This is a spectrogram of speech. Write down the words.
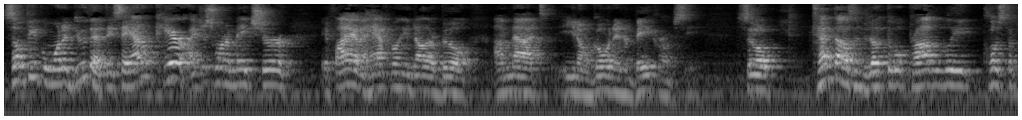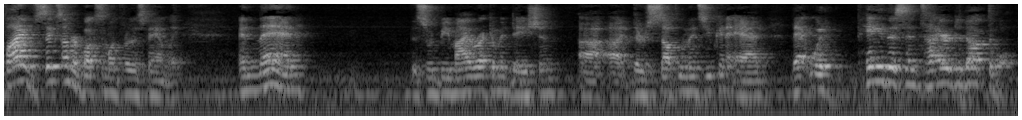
Some people want to do that. They say, I don't care. I just want to make sure if I have a half million dollar bill, I'm not, you know, going into bankruptcy. So 10,000 deductible, probably close to five, 600 bucks a month for this family. And then this would be my recommendation. Uh, uh, there's supplements you can add that would pay this entire deductible.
